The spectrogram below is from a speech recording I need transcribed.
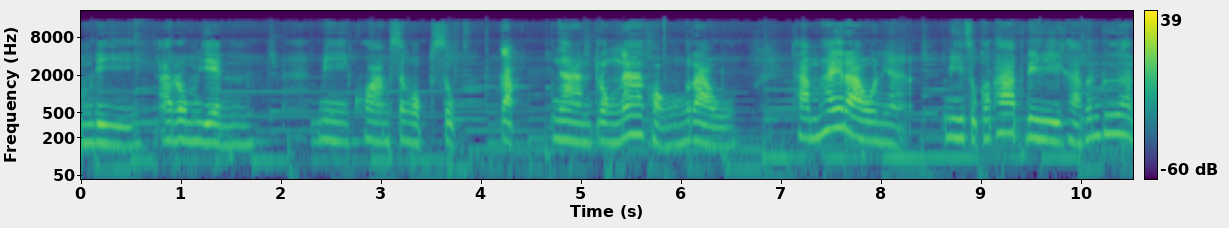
มณ์ดี อารมณ์เย็น มีความสงบสุขกับงานตรงหน้าของเราทำให้เราเนี่ยมีสุขภาพดีค่ะเพื่อน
